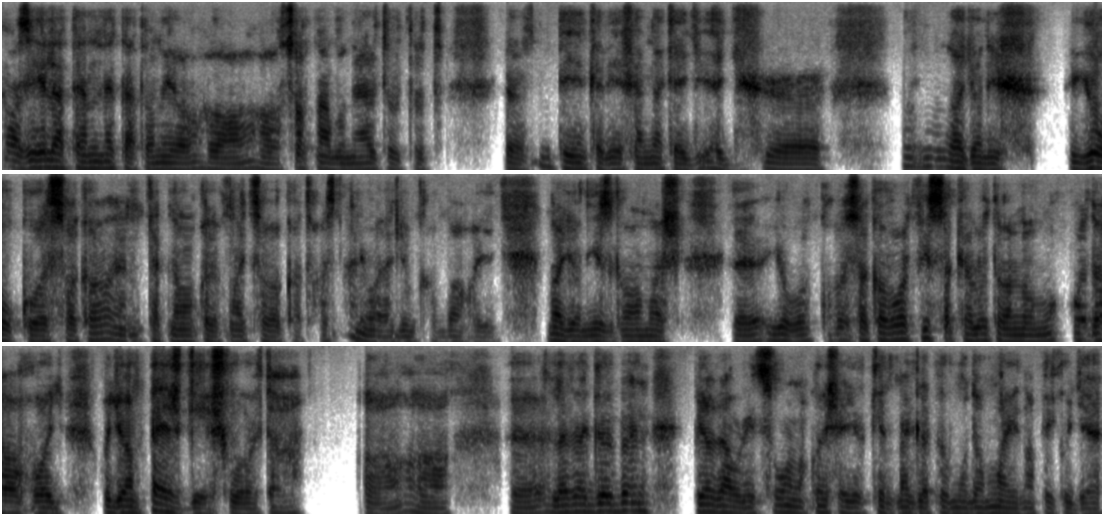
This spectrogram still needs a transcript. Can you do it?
az életemnek, tehát ami a, a, a szakmában eltöltött ténykedésemnek egy, egy nagyon is jó korszaka, tehát nem akarok nagy szavakat használni, maradjunk abban, hogy egy nagyon izgalmas, jó korszaka volt. Vissza kell utalnom oda, hogy, hogy olyan pesgés volt a, a, a levegőben. Például itt szólnak, és egyébként meglepő módon mai napig ugye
